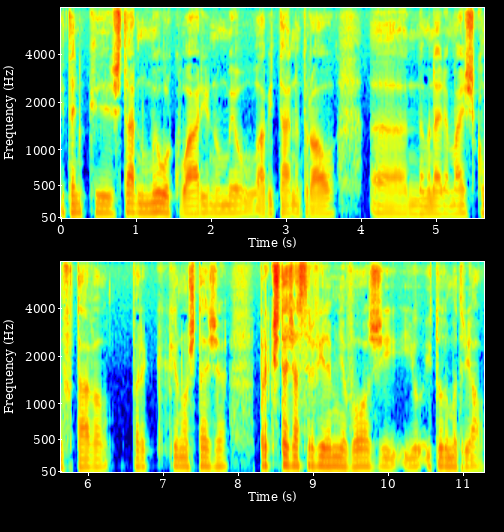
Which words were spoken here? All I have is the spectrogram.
E tenho que estar no meu aquário, no meu habitat natural, ah, da maneira mais confortável para que eu não esteja, para que esteja a servir a minha voz e, e e todo o material.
